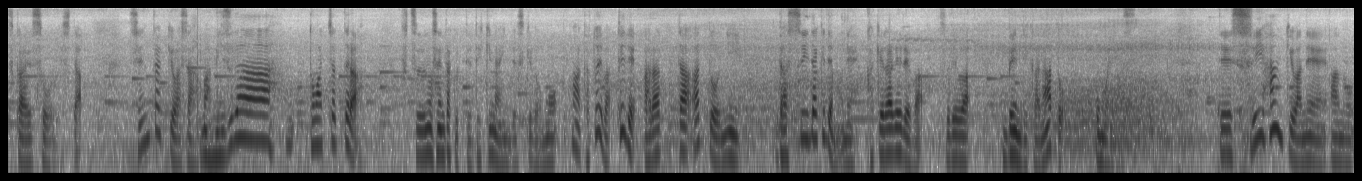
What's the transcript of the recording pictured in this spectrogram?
使えそうでした。洗濯機はさ、まあ、水が止まっちゃったら普通の洗濯ってできないんですけども、まあ、例えば手で洗った後に脱水だけでもねかけられればそれは便利かなと思います。で炊飯器はねあの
